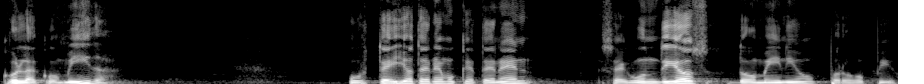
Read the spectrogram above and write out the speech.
Con la comida. Usted y yo tenemos que tener, según Dios, dominio propio.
